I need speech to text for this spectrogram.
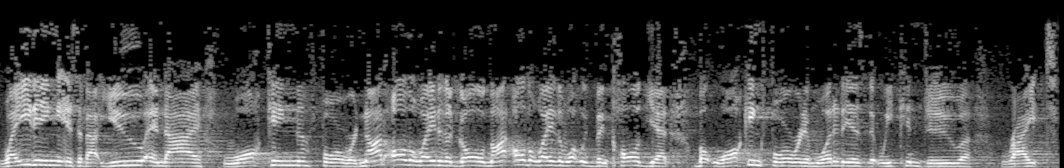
Waiting is about you and I walking forward. Not all the way to the goal, not all the way to what we've been called yet, but walking forward in what it is that we can do right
